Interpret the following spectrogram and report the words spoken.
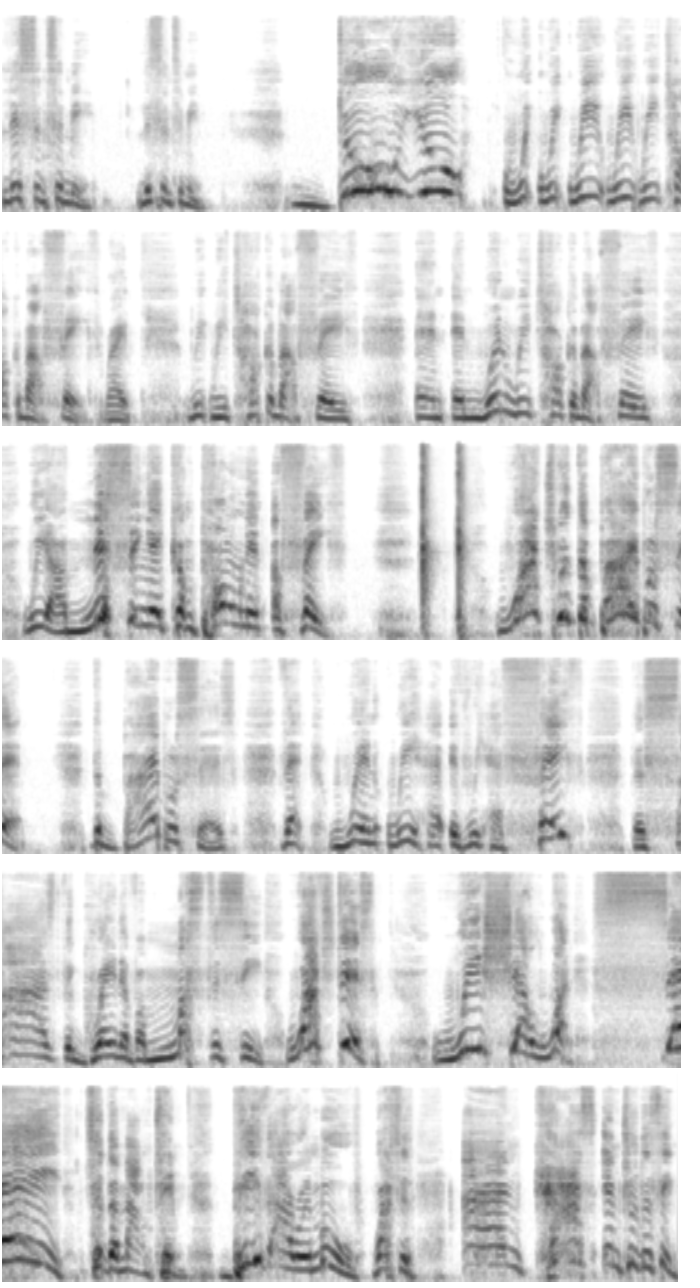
Listen to me. Listen to me. Do you we, we, we, we talk about faith, right? We, we talk about faith, and, and when we talk about faith, we are missing a component of faith. Watch what the Bible said. The Bible says that when we have, if we have faith the size, the grain of a mustard seed, watch this, we shall what? Say to the mountain, be thou removed, watch this, and cast into the sea.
